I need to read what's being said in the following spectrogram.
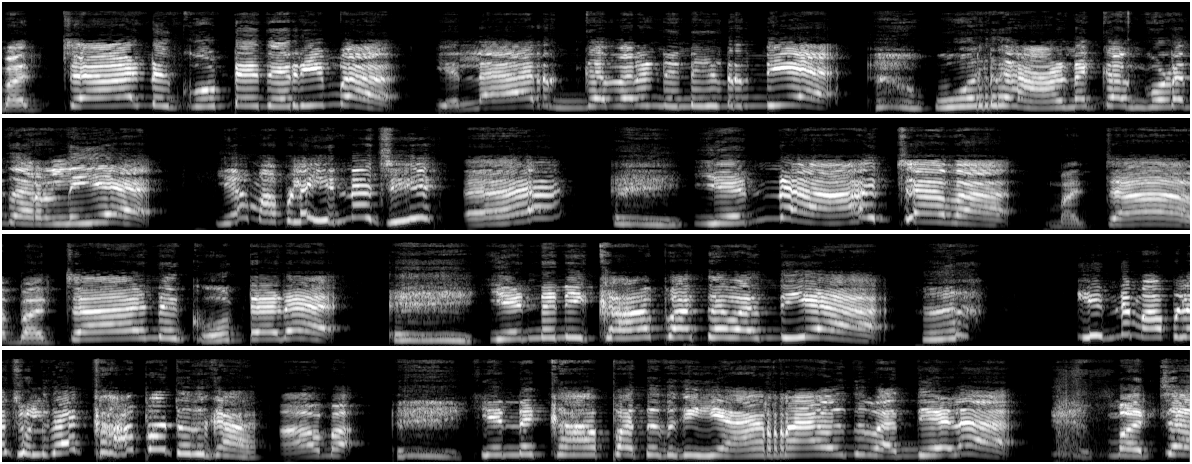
மச்சான்னு கூப்பிட்டே தெரியுமா? எல்லாரும் இங்க தானே நின்றுகிட்டு இருந்திய. ஒரு அணக்கம் கூட தரலையே. ஏன் மாப்பிள்ள என்னாச்சு? ஆ? என்ன ஆச்சாவா? மச்சா மச்சான்னு கூப்பிட்டட என்ன நீ காப்பாத்த வந்தியா? என்ன மாப்பிள்ள சொல்லுதா? காப்பாத்ததுக்கா ஆமா. என்ன காப்பாத்ததுக்கு யாராவது வந்தியலா மச்சா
